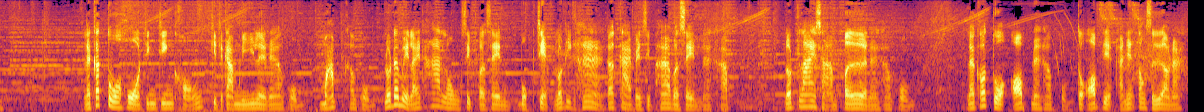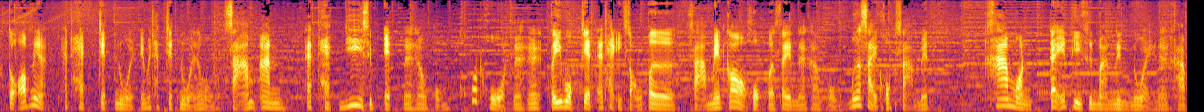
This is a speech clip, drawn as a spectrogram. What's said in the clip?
แล้วก็ตัวโหดจริง ๆ ของกิจกรรมนี้เลยนะครับผม มัฟครับผมลดดาเมจไร้ท่าลง 10%บวก7ลดอีก 5 ก็กลายเป็น 15%นะครับลดไล่3เปอร์นะครับผมแล้วก็ตัวออฟนะครับผมตัวออฟเนี่ยอันนี้ต้องซื้อเอานะ ตัวออฟเนี่ยแอตแทก7หน่วยเอ็มแอตแทก7หน่วยนะผม3อัน แทก21 นะครับผมโคตรโหดนะฮะ ตีบวก7แอตแทกอีก 2 เปอร์ 3 เม็ดก็ 6%นะครับผม เมื่อใส่ครบ 3 เม็ดค่ามอนได้ SP ขึ้นมา 1 หน่วยนะครับ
